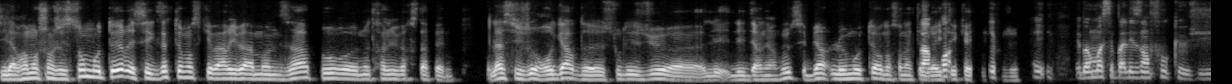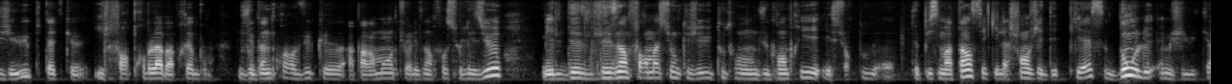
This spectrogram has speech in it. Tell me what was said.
Il a vraiment changé son moteur et c'est exactement ce qui va arriver à Monza pour euh, notre ami Verstappen. Là, si je regarde euh, sous les yeux euh, les, dernières news, c'est bien le moteur dans son bah, intégralité qui a été changé. Et, ben moi, c'est pas les infos que j'ai eues. Peut-être qu'il est fort probable. Après, bon, je vais bien te croire vu que apparemment tu as les infos sous les yeux. Mais les, informations que j'ai eues tout au long du Grand Prix et surtout depuis ce matin, c'est qu'il a changé des pièces, dont le MJUK,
